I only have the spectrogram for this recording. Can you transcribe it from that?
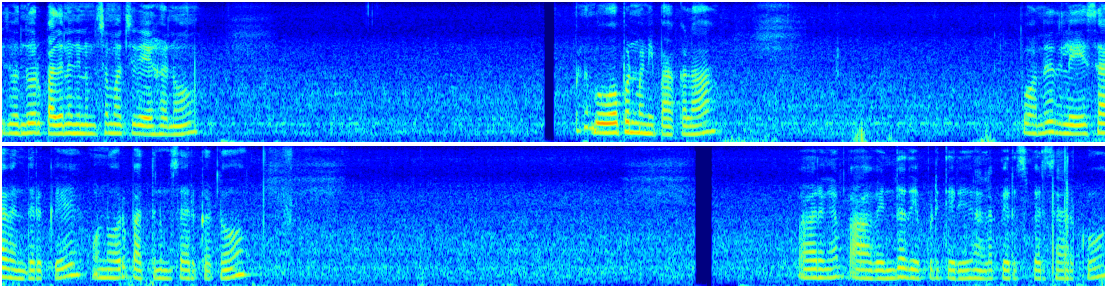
இது வந்து ஒரு பதினஞ்சு நிமிஷமாச்சு வேகணும். நம்ம ஓப்பன் பண்ணி பார்க்கலாம். இப்போ வந்து இது லேசாக வெந்திருக்கு. இன்னும் ஒரு பத்து நிமிஷம் இருக்கட்டும். பாருங்கள் பா வெந்தது எப்படி தெரியுது? நல்லா பெருசு பெருசாக இருக்கும்.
